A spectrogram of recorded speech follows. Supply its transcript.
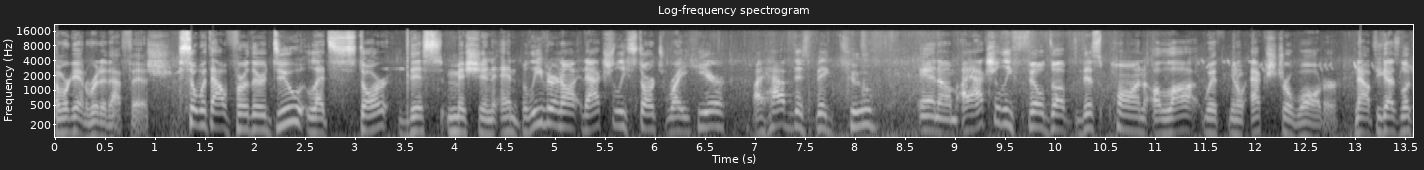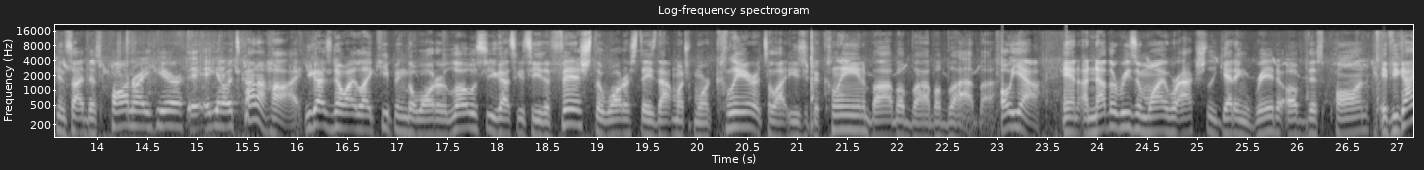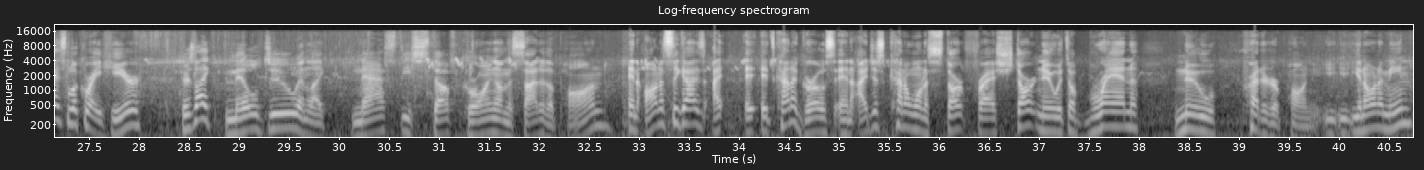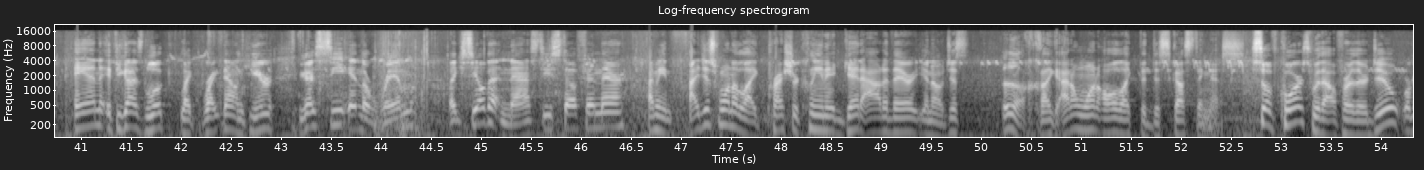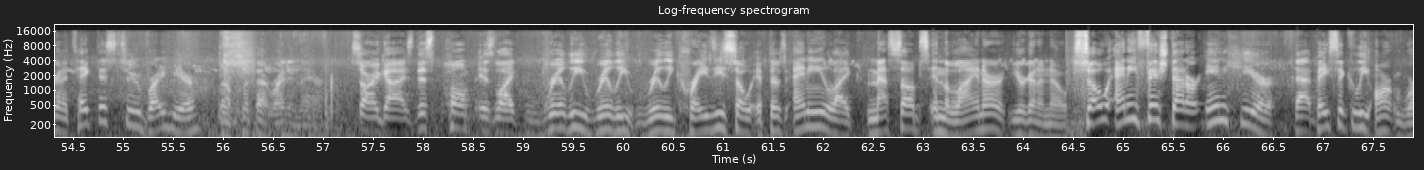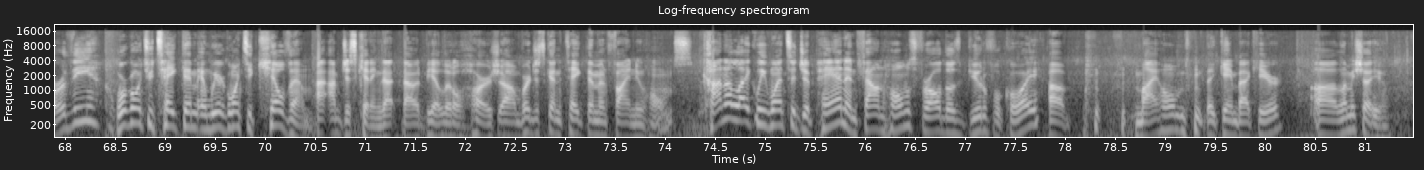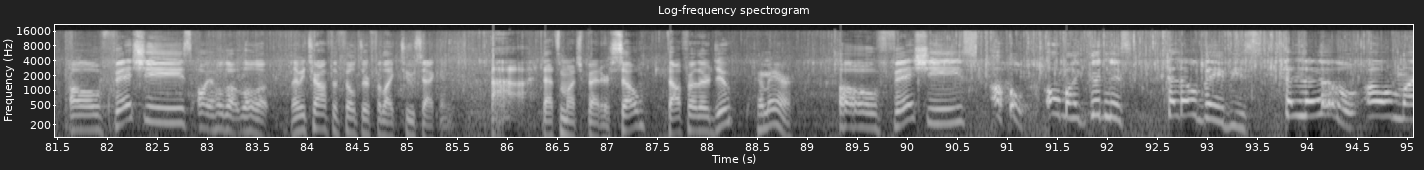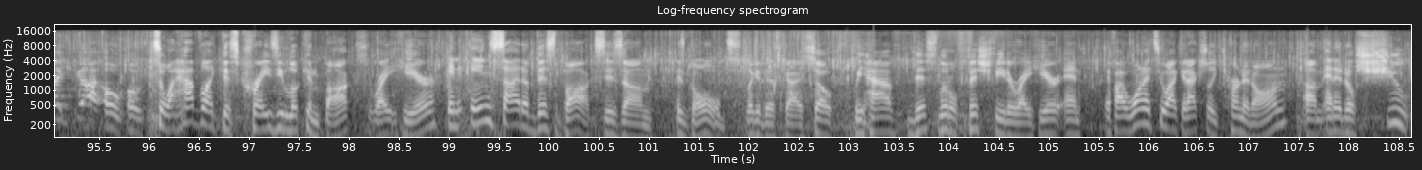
and we're getting rid of that fish. So without further ado, let's start this mission. And believe it or not, it actually starts right here. I have this big tube and um, I actually filled up this pond a lot with, you know, extra water. Now, if you guys look inside this pond right here, it, you know, it's kind of high. You guys know I like keeping the water low so you guys can see the fish. The water stays that much more clear. It's a lot easier to clean, blah, blah, blah, blah, blah, blah. Oh yeah, and another reason why we're actually getting rid of this pond, if you guys look right here, there's like mildew and like nasty stuff growing on the side of the pond. And honestly guys, I, it, it's kind of gross and I just kind of want to start fresh, start new. It's a brand new predator pond. You, you, know what I mean? And if you guys look like right down here, you guys see in the rim, like see all that nasty stuff in there? I mean, I just want to like pressure clean it, get out of there, you know, just ugh, like I don't want all like the disgustingness. So of course, without further ado, we're gonna take this tube right here. Gonna put that right in there. Sorry guys, this pump is like really, really, really crazy. So if there's any like mess ups in the liner, you're gonna know. So any fish that are in here that basically aren't worthy, we're going to take them and we're going to kill them. I am just kidding, that, that would be a little harsh. Um, we're just gonna take them and find new homes. Kind of like we went to Japan and found homes for all those beautiful koi. Uh, my home, they came back here. Uh, let me show you. Oh, fishies. Oh, yeah, hold up, hold up. Let me turn off the filter for like two seconds. Ah, that's much better. So, without further ado, come here. Oh, fishies. Oh, oh my goodness. Hello, babies. Hello. Oh my God. Oh, oh. So I have like this crazy looking box right here. And inside of this box is um is gold. Look at this, guys. So we have this little fish feeder right here. And if I wanted to, I could actually turn it on um, and it'll shoot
